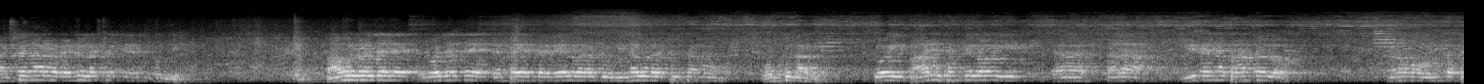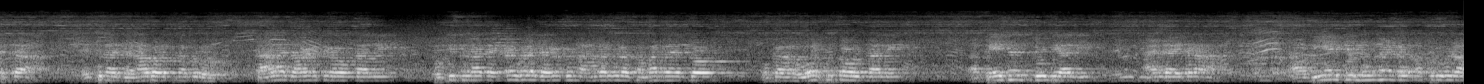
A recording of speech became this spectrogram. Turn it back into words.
లక్షన్నర రెండు లక్షలు చేరుకుంది. మామూలు రోజైతే రోజైతే డెబ్బై ఎనభై వేల వరకు నిన్న కూడా చూసాము వస్తున్నారు. సో ఈ భారీ సంఖ్యలో ఈ చాలా ఇరుకైన ప్రాంతంలో మనము ఇంత పెద్ద ఎత్తున జనాభా వచ్చినప్పుడు చాలా జాగ్రత్తగా ఉండాలి. ఒక్కిసలాట ఎక్కడ కూడా జరగకుండా అందరూ కూడా సమన్వయంతో ఒక ఓర్పుతో ఉండాలి. పేషెన్స్ చూపించాలి అండ్ ఇక్కడ విఐపి మూవ్మెంట్ అప్పుడు కూడా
